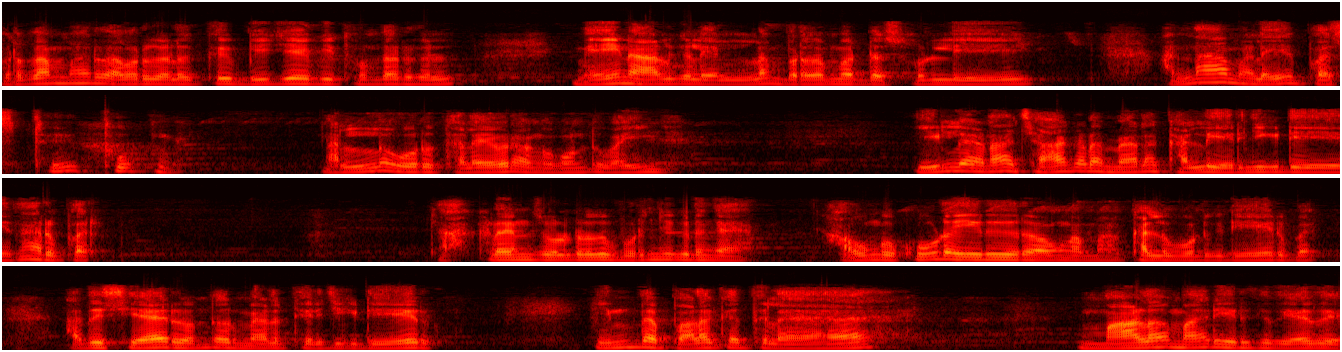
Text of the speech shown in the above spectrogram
பிரதமர் அவர்களுக்கு பிஜேபி தொண்டர்கள் மெயின் ஆள்கள் எல்லாம் பிரதமர்கிட்ட சொல்லி அண்ணாமலையை ஃபஸ்ட்டு தூக்குங்க. நல்ல ஒரு தலைவர் அங்கே கொண்டு வைங்க. இல்லைன்னா சாக்கடை மேலே கல் எரிஞ்சிக்கிட்டே தான் இருப்பார். அக்கடைன்னு சொல்கிறது புரிஞ்சுக்கிடுங்க. அவங்க கூட இருக்கிறவங்க ம கல் போட்டுக்கிட்டே இருப்பேன் அது சேர் வந்து அவர் மேலே தெரிஞ்சிக்கிட்டே இருக்கும். இந்த பழக்கத்தில் மலை மாதிரி இருக்குது எது?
